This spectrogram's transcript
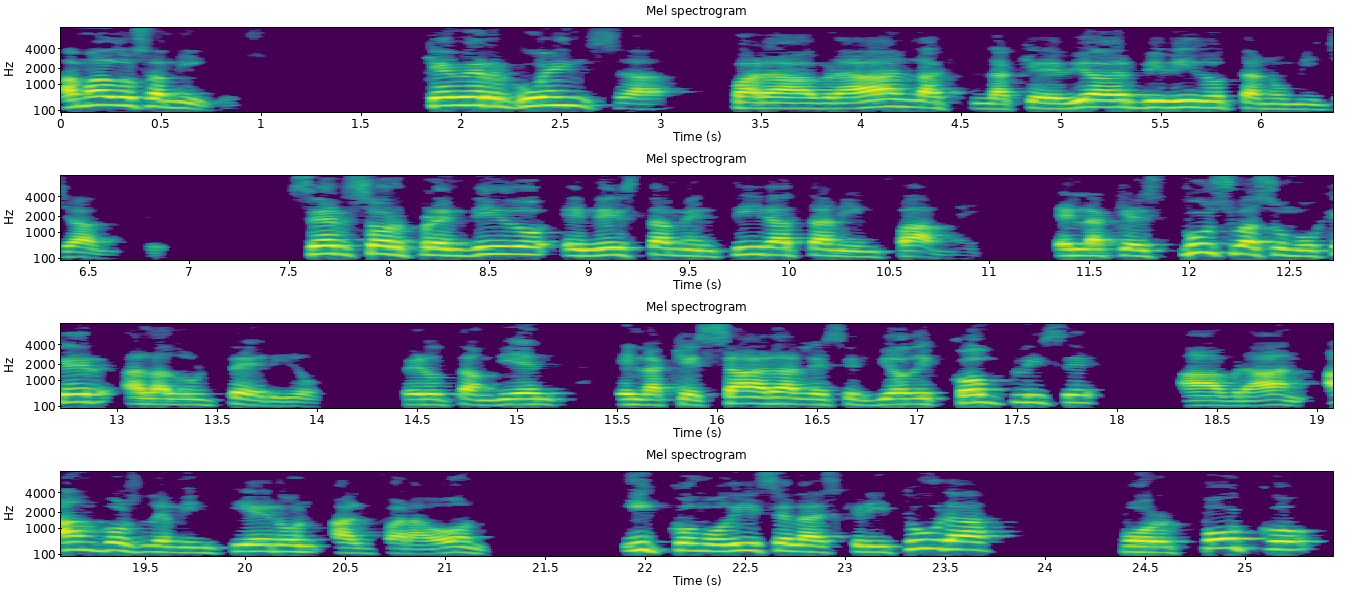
Amados amigos, qué vergüenza para Abraham la, que debió haber vivido tan humillante. Ser sorprendido en esta mentira tan infame, en la que expuso a su mujer al adulterio, pero también en la que Sara le sirvió de cómplice a Abraham. Ambos le mintieron al faraón. Y como dice la escritura, por poco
